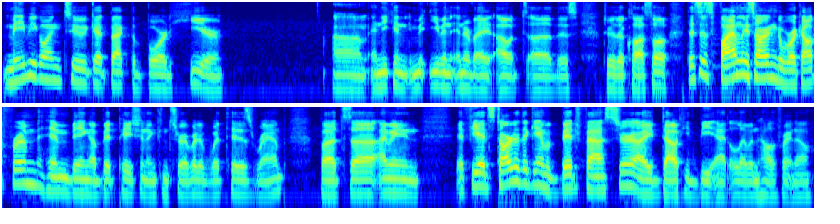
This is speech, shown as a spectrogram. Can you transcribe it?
maybe going to get back the board here. Um, and he can even innervate out uh, this through the claw. So this is finally starting to work out for him, him being a bit patient and conservative with his ramp. But, uh, I mean, if he had started the game a bit faster, I doubt he'd be at 11 health right now.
